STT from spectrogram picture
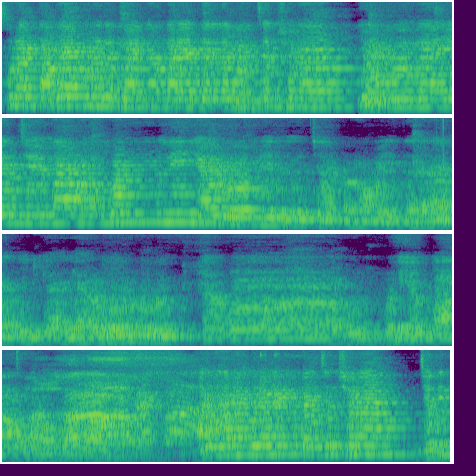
সূরা তাবারুনের 9 নম্বর আয়াতে আল্লাহ বলছেন, শোনো, ইয়াউমা ইয়াজমাউকুম লিয়াউমিল জামঈ যালিকা ইয়াউমুত তাওয়াবুন বলি আল্লাহু আকবার আল্লাহ রাব্বুল আলামিন বলছেন যেদিন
